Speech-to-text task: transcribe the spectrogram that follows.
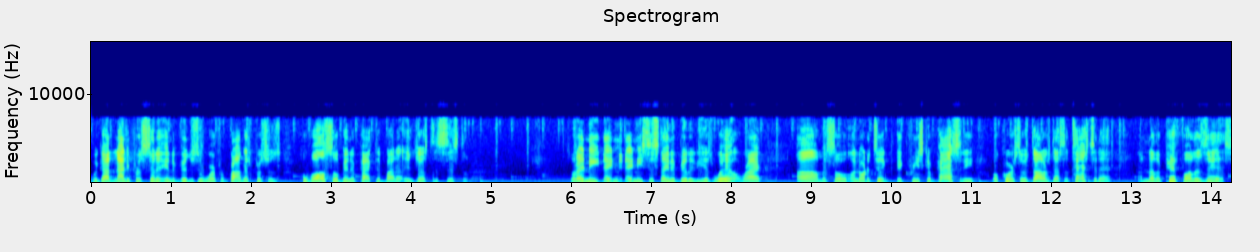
We got 90% of individuals who work for progress pushers who've also been impacted by the injustice system. So they need they, they need sustainability as well, right? Um, and so in order to increase capacity, of course, there's dollars that's attached to that. Another pitfall is this:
